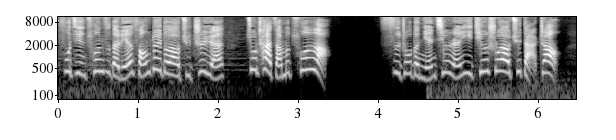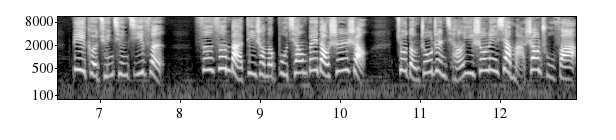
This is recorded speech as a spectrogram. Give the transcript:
附近村子的联防队都要去支援，就差咱们村了。”四周的年轻人一听说要去打仗，立刻群情激愤。纷纷把地上的步枪背到身上，就等周振强一声令下，马上出发。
